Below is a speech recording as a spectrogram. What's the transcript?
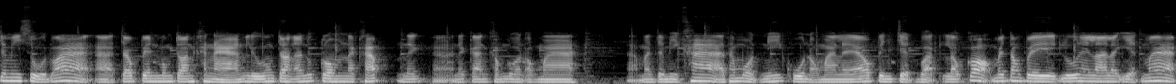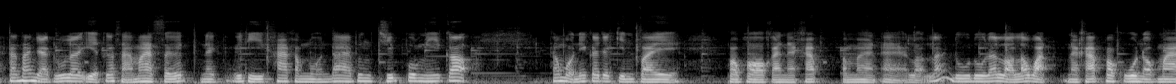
จะมีสูตรว่าจะเป็นวงจรขนานหรือวงจรอนุกรมนะครับในในการคำนวณออกมาอ่ามันจะมีค่าทั้งหมดนี้คูณออกมาแล้วเป็น 7 วัตต์เราก็ไม่ต้องไปรู้ในรายละเอียดมาก ถ้าท่านอยากรู้รายละเอียดก็สามารถเซิร์ชในวิธีค่าคำนวณได้เพิ่งชิปพวกนี้ก็ทั้งหมดนี้ก็จะกินไฟ พอๆกันนะครับ ประมาณอ่าหลอดละดูดูแล้วหลอดละวัตต์นะครับ พอคูณออกมา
